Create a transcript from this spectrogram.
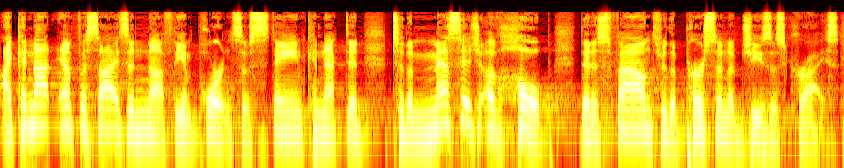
I cannot emphasize enough the importance of staying connected to the message of hope that is found through the person of Jesus Christ.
